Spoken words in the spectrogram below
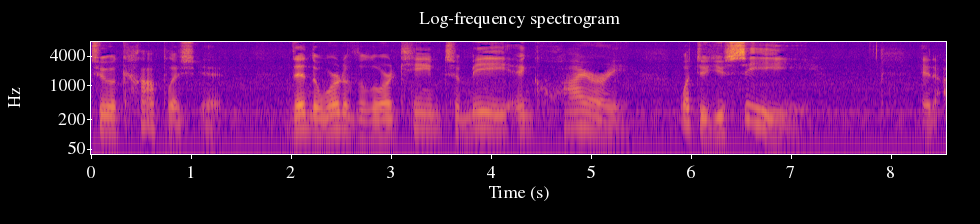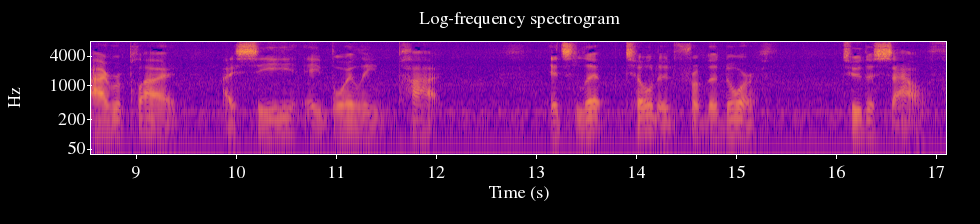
to accomplish it. Then the word of the Lord came to me, inquiring, What do you see? And I replied, I see a boiling pot, its lip tilted from the north to the south.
